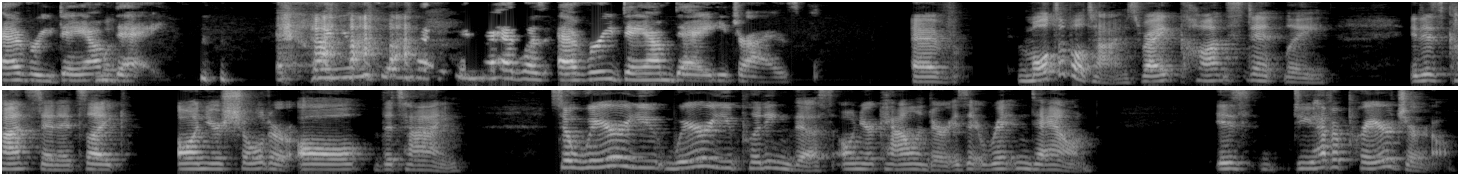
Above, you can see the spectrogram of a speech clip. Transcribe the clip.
Every damn What? day. when you were saying that, what came to my head was every damn day he tries. Ev- multiple times, right? Constantly. It is constant. It's like on your shoulder all the time. So where are you where are you putting this on your calendar? Is it written down? Is do you have a prayer journal?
